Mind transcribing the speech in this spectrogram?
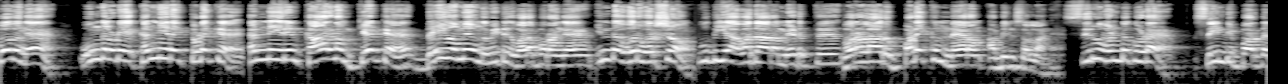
போதுங்க. உங்களுடைய கண்ணீரை துடைக்க கண்ணீரின் காரணம் கேட்க தெய்வமே உங்க வீட்டுக்கு வர போறாங்க. இந்த ஒரு வருஷம் புதிய அவதாரம் எடுத்து வரலாறு படைக்கும் நேரம் அப்படின்னு சொல்லாங்க. சிறு வண்டு கூட சீண்டி பார்த்த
